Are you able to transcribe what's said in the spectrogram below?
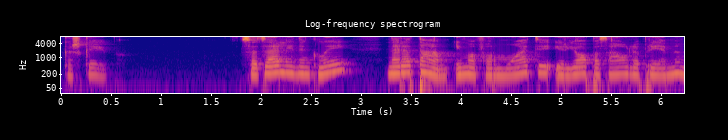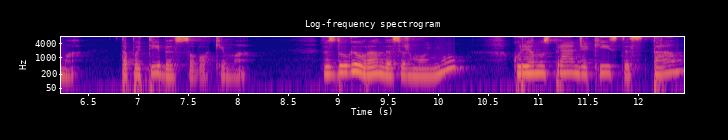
kažkaip. Socialiniai tinklai neretam ima formuoti ir jo pasaulio prieimimą, tapatybės suvokimą. Vis daugiau randasi žmonių, kurie nusprendžia keistis tam,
